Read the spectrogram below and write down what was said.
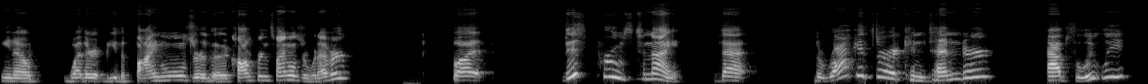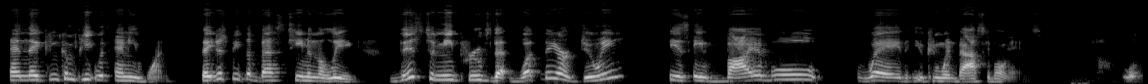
you know, whether it be the finals or the conference finals or whatever. But this proves tonight that the Rockets are a contender, absolutely, and they can compete with anyone. They just beat the best team in the league. This to me proves that what they are doing is a viable way that you can win basketball games. Well,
